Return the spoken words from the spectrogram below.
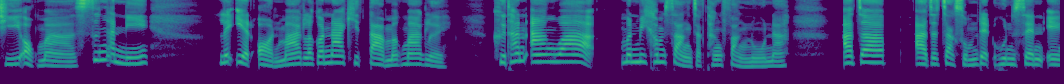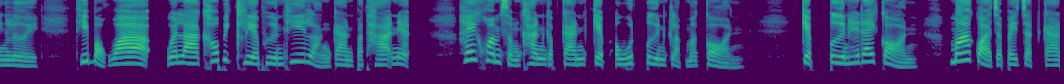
ชี้ออกมา ซึ่งอันนี้ละเอียดอ่อนมากแล้วก็น่าคิดตามมากๆเลย คือท่านอ้างว่ามันมีคำสั่งจากทางฝั่งนู้นนะ อาจจะอาจจะจากสมเด็จฮุนเซนเองเลย ที่บอกว่าเวลาเข้าไปเคลียร์พื้นที่หลังการประทะเนี่ยให้ความสำคัญกับการเก็บอาวุธปืนกลับมาก่อน เก็บปืนให้ได้ก่อน มากกว่าจะไปจัดการ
